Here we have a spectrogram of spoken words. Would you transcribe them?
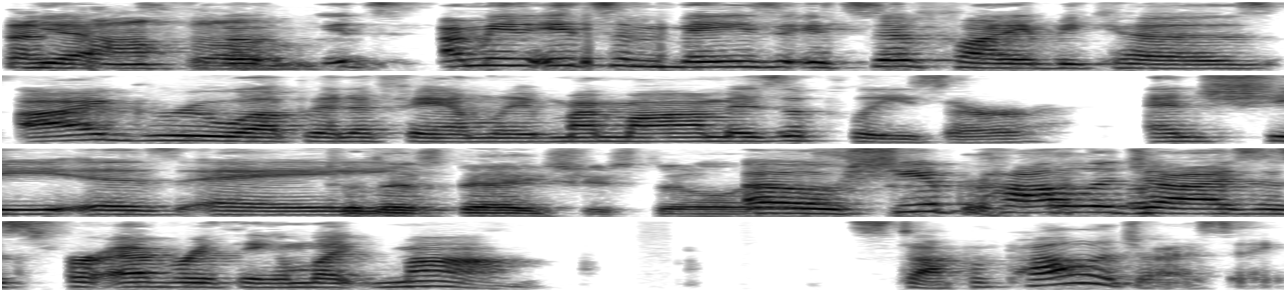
That's yeah, awesome. so it's I mean it's amazing. It's so funny because I grew up in a family. My mom is a pleaser, and she is a to this day she still is. oh she apologizes for everything. I'm like, mom, stop apologizing.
